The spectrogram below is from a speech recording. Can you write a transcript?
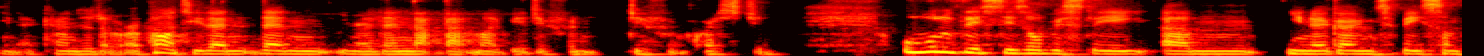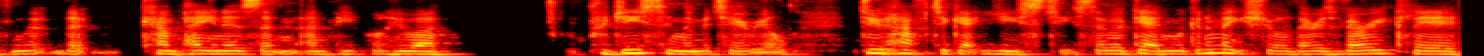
you know candidate or a party, then then you know then that that might be a different different question. All of this is obviously um, you know going to be something that, that campaigners and, and people who are producing the material do have to get used to. So again, we're going to make sure there is very clear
